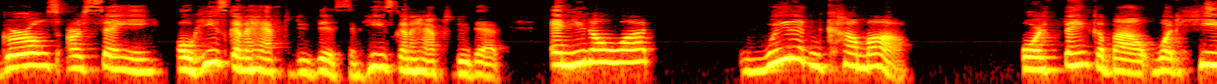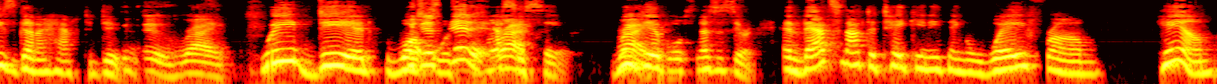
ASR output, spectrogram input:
girls are saying, oh, he's going to have to do this and he's going to have to do that. And you know what? We didn't come up or think about what he's going to have to do. Do, right. We did what just was did it, right. necessary. We Right. did what was necessary. And that's not to take anything away from him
